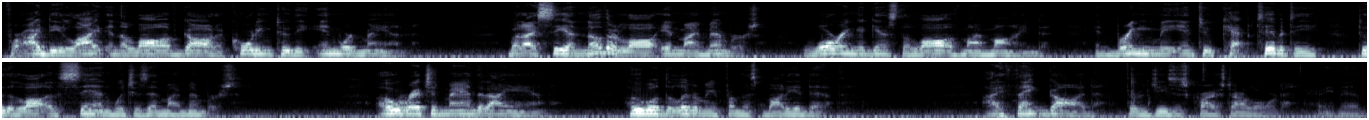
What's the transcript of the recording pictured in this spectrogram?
For I delight in the law of God according to the inward man. But I see another law in my members, warring against the law of my mind, and bringing me into captivity to the law of sin which is in my members. O wretched man that I am, who will deliver me from this body of death? I thank God through Jesus Christ our Lord. Amen.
